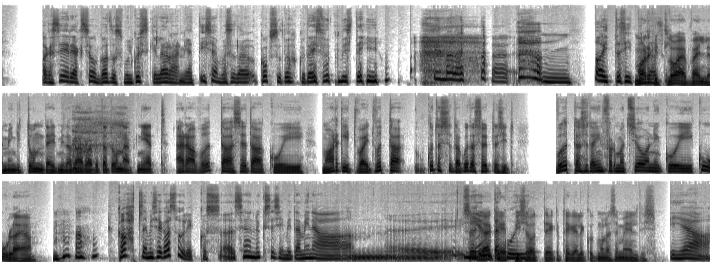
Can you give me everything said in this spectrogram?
aga see reaktsioon kadus mul kuskil ära, nii et ise ma seda kopsud õhku täis võtmist ei, ei mäleta mm. aita siit Margit edasi. loeb välja mingeid tundeid, mida ta arvab, et ta tunneb, nii et ära võta seda kui Margit, vaid võta, kuidas seda, kuidas sa ütlesid, võta seda informatsiooni kui kuulaja mm. -hmm. kahtlemise kasulikkus, see on üks asi, mida mina äh, see oli äge kui... episood te tegelikult, mulle see meeldis. jaa,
